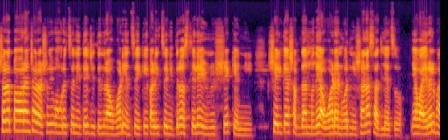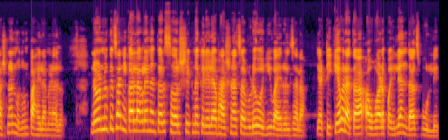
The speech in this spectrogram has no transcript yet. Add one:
शरद पवारांच्या राष्ट्रवादी काँग्रेसचे नेते जितेंद्र आव्हाड यांचे एकेकाळीचे मित्र असलेल्या युनुस शेख यांनी शेलक्या शब्दांमध्ये आव्हाडांवर निशाणा साधल्याचं या व्हायरल भाषणांमधून पाहायला मिळालं. निवडणुकीचा निकाल लागल्यानंतर सहर शेखनं केलेल्या भाषणाचा व्हिडिओही व्हायरल झाला. या टीकेवर आता आव्हाड पहिल्यांदाच बोललेत.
